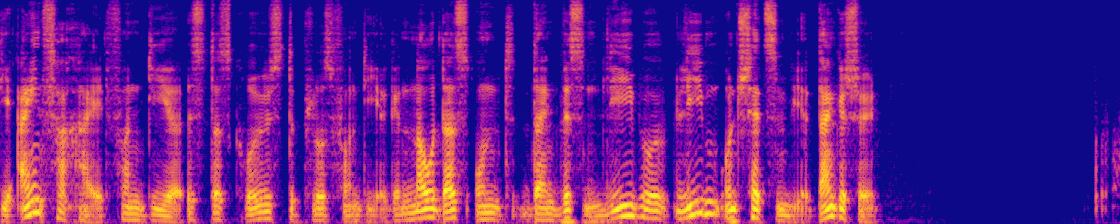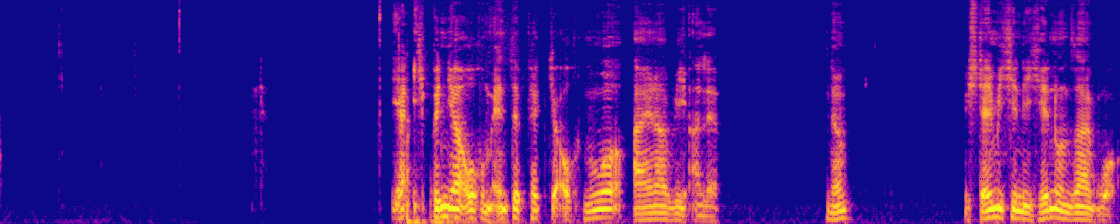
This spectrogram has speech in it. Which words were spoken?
Die Einfachheit von dir ist das größte Plus von dir. Genau das und dein Wissen liebe, lieben und schätzen wir. Dankeschön. Ja, ich bin ja auch im Endeffekt ja auch nur einer wie alle. Ne? Ich stelle mich hier nicht hin und sage, oh,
